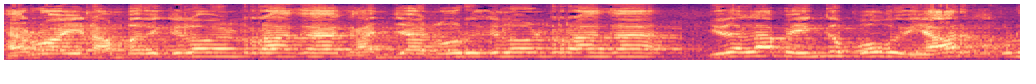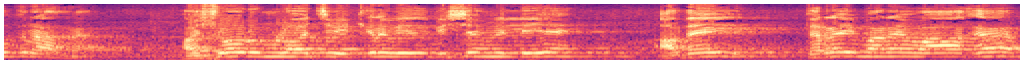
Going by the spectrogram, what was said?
ஹெரோயின் ஐம்பது கிலோன்றாங்க கஞ்சா நூறு கிலோன்றாங்க. இதெல்லாம் இப்ப எங்க போகுது? யாருக்கு கொடுக்கறாங்க? ஷோரூம்ல வச்சு விற்கிற விஷயம் இல்லையே. அதை திரைமறைவாக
